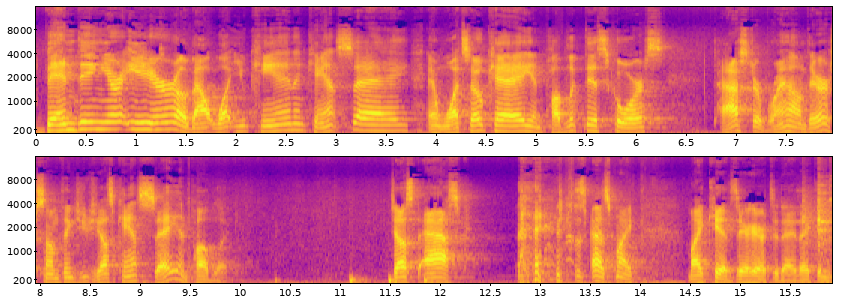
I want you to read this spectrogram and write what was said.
bending your ear about what you can and can't say and what's okay in public discourse. Pastor Brown, there are some things you just can't say in public. Just ask. just ask my, my kids. They're here today. They can,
